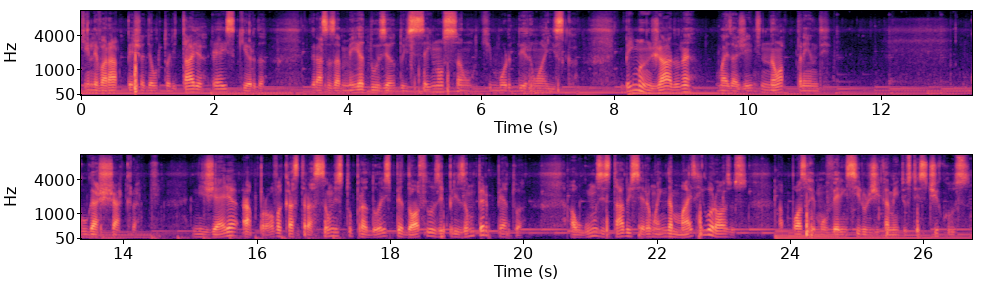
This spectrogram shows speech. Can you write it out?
quem levará a pecha de autoritária é a esquerda, graças a meia dúzia dos sem noção que morderam a isca. Bem manjado, né? Mas a gente não aprende. Guga Chakra. Nigéria aprova castração de estupradores, pedófilos e prisão perpétua. Alguns estados serão ainda mais rigorosos. Após removerem cirurgicamente os testículos,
